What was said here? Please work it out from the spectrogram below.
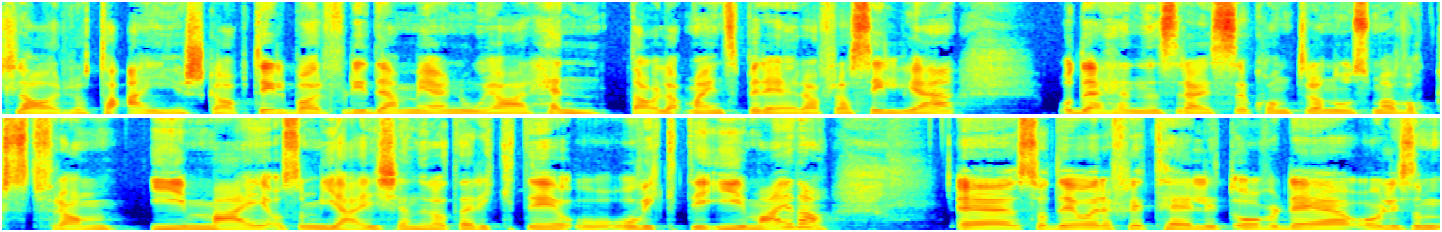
klarer å ta eierskap til, bare fordi det er mer noe jeg har henta og latt meg inspirere av fra Silje. Og det er hennes reise kontra noe som har vokst fram i meg, og som jeg kjenner at er riktig og, og viktig i meg. da. Eh, så det å reflektere litt over det og liksom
